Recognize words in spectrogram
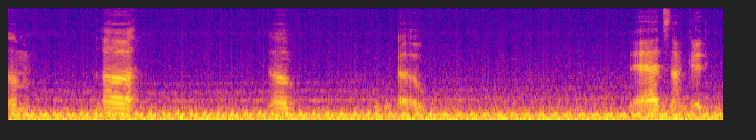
Um. Uh. Um. Uh oh. That's not good.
